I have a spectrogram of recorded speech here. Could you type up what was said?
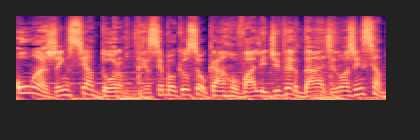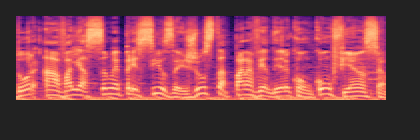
Um agenciador. Receba o que o seu carro vale de verdade. No agenciador, a avaliação é precisa e justa para vender com confiança.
